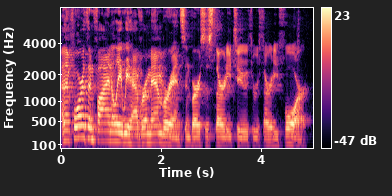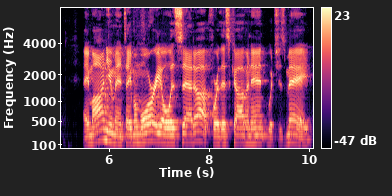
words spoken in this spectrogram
And then, fourth and finally, we have remembrance in verses 32 through 34. A monument, a memorial is set up for this covenant which is made.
